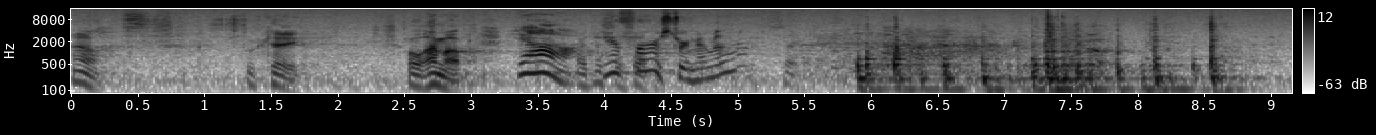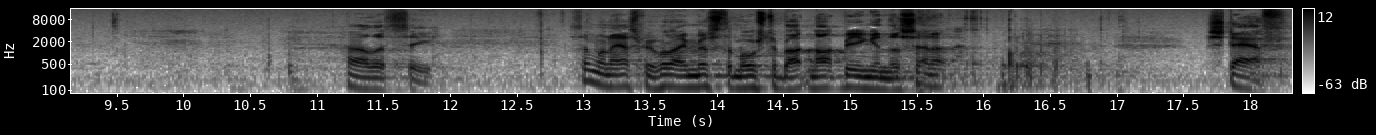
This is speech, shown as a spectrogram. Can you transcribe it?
nice. Oh. Okay. Oh, I'm up. Yeah. You're first. Remember that? Uh, let's see. Someone asked me what I miss the most about not being in the Senate. Staff.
